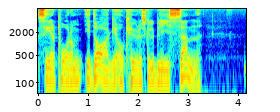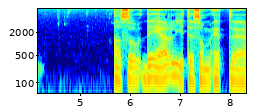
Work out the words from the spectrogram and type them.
ser på dem idag och hur det skulle bli sen. Alltså det är lite som ett eh,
